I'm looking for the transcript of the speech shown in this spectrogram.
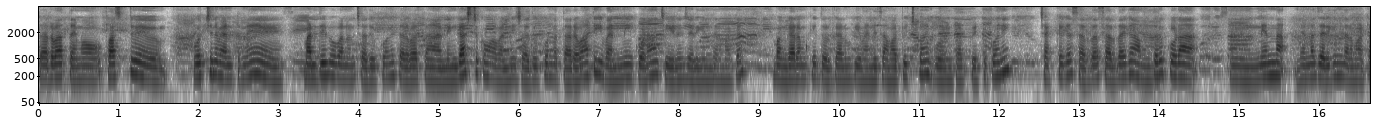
తర్వాత ఏమో ఫస్ట్ వచ్చిన వెంటనే మణిదీపవనం చదువుకొని తర్వాత లింగాష్టకం అవన్నీ చదువుకున్న తర్వాత ఇవన్నీ కూడా చేయడం జరిగిందనమాట. బంగారంకి దుర్గారంకి ఇవన్నీ సమర్పించుకొని గోరింటాకు పెట్టుకొని చక్కగా సరదా సరదాగా అందరూ కూడా నిన్న నిన్న జరిగిందనమాట.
